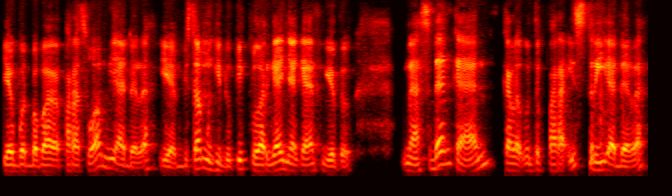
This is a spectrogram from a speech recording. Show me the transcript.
ya buat bapak para suami adalah ya bisa menghidupi keluarganya kan gitu nah sedangkan kalau untuk para istri adalah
